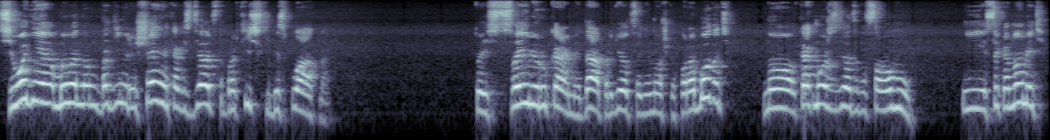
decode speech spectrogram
Сегодня мы вам дадим решение, как сделать это практически бесплатно. То есть своими руками, да, придется немножко поработать, но как можно сделать это самому и сэкономить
